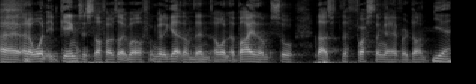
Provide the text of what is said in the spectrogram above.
Uh, and I wanted games and stuff. I was like, well, if I'm going to get them, then I want to buy them. So that's the first thing I ever done. Yeah.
